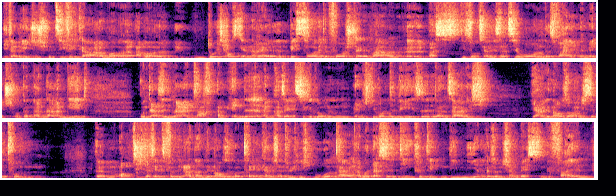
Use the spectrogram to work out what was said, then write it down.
italienischen Spezifika, aber, aber durchaus generell bis heute vorstellbar, äh, was die Sozialisation, das Verhalten der Menschen untereinander angeht. Und da sind mir einfach am Ende ein paar Sätze gelungen. Wenn ich die heute lese, dann sage ich, ja, genauso habe ich es empfunden. Ähm, ob sich das jetzt für den anderen genauso überträgt, kann ich natürlich nicht beurteilen, aber das sind die Kritiken, die mir persönlich am besten gefallen.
